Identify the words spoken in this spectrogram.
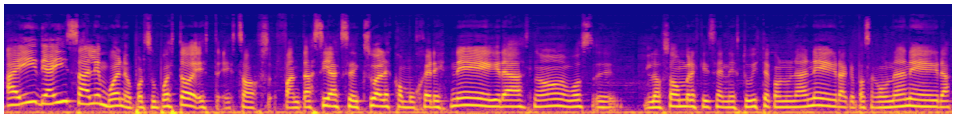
Ahí, de ahí salen, bueno, por supuesto, est- estas fantasías sexuales con mujeres negras, ¿no? Vos, eh, los hombres que dicen, estuviste con una negra, ¿qué pasa con una negra?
